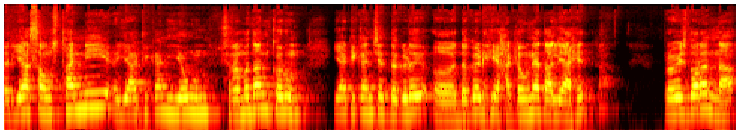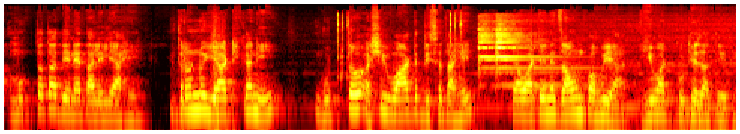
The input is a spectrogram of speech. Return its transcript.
तर या संस्थांनी या ठिकाणी येऊन श्रमदान करून या ठिकाणचे दगड दगड हे हटवण्यात आले आहेत. प्रवेशद्वारांना मुक्तता देण्यात आलेली आहे. मित्रांनो या ठिकाणी गुप्त अशी वाट दिसत आहे. त्या वाटेने जाऊन पाहूया ही वाट कुठे जाते ते.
